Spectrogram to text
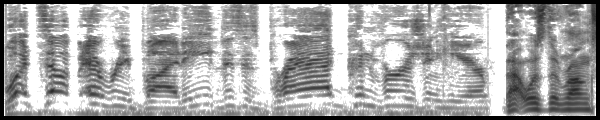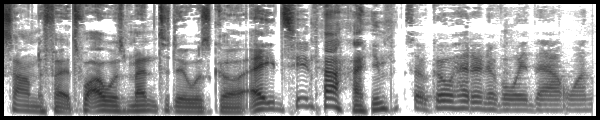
What's up, everybody? This is Brad Conversion here. that was the wrong sound effect what i was meant to do was go 89 So go ahead and avoid that one.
